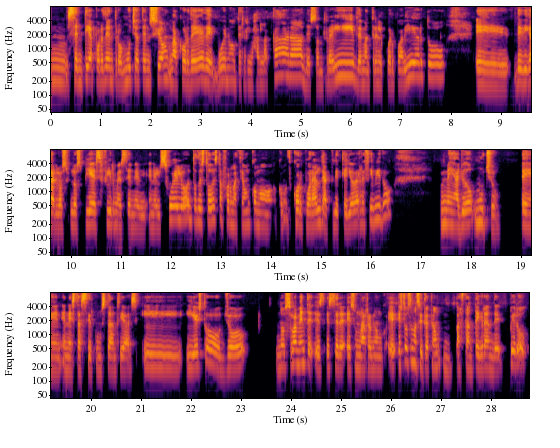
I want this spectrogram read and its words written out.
Mm, sentía por dentro mucha tensión, me acordé de, bueno, de relajar la cara, de sonreír, de mantener el cuerpo abierto, eh, de los, los, pies firmes en el, en el, suelo. Entonces, toda esta formación como, corporal de actriz que yo he recibido me ayudó mucho en, estas circunstancias. Y, esto yo no solamente es, es, una reunión, eh, esto es una situación bastante grande, pero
